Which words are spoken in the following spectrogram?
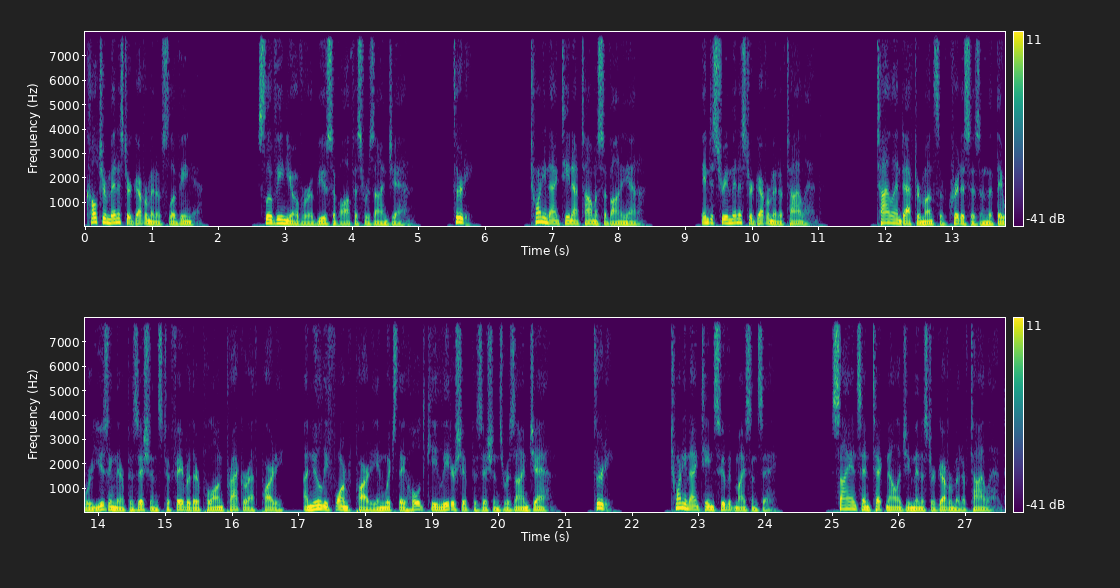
Culture Minister Government of Slovenia. Slovenia over abuse of office resigned Jan. 30. 2019 Uttama Savanayana. Industry Minister Government of Thailand. Thailand after months of criticism that they were using their positions to favor their Palang Pracharath party, a newly formed party in which they hold key leadership positions resigned Jan. 30. 2019 Suvit Maesincee. Science and Technology Minister Government of Thailand.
